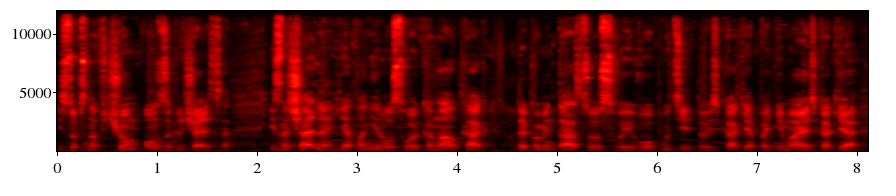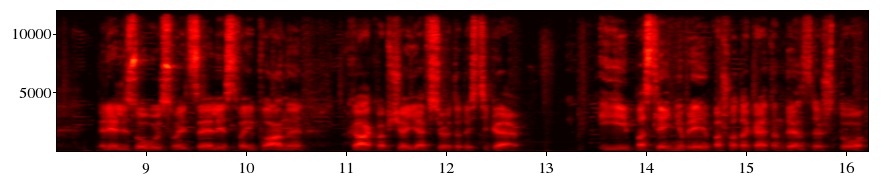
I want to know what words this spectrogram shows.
И, собственно, в чем он заключается. Изначально я планировал свой канал как документацию своего пути, то есть как я поднимаюсь, как я реализовываю свои цели, свои планы, как вообще я все это достигаю. И последнее время пошла такая тенденция, что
